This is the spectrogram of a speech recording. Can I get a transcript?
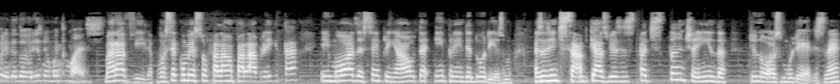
empreendedorismo e muito mais. Maravilha. Você começou a falar uma palavra aí que está em moda, sempre em alta, empreendedorismo. Mas a gente sabe que às vezes está distante ainda de nós mulheres, né?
